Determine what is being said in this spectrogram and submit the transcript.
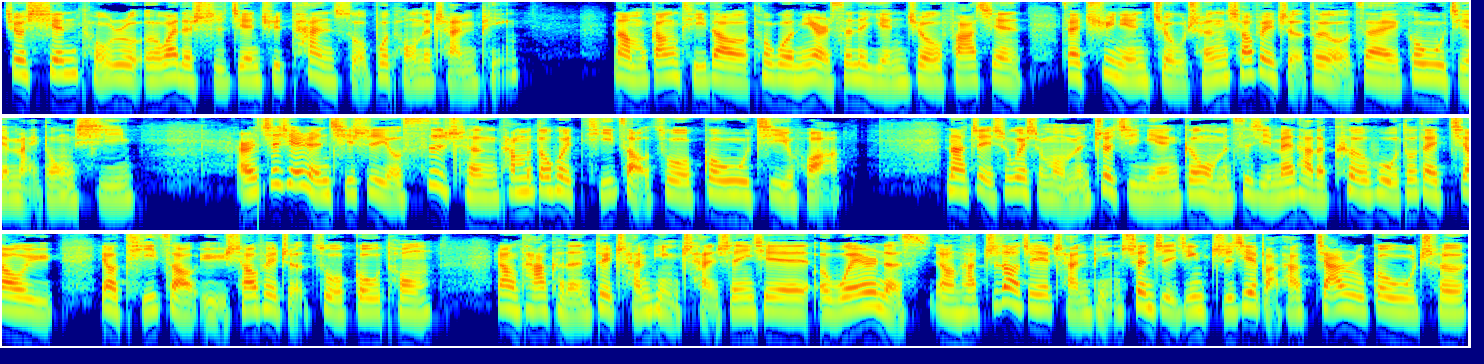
就先投入额外的时间去探索不同的产品。那我们刚提到，透过尼尔森的研究发现，在去年九成消费者都有在购物节买东西，而这些人其实有四成，他们都会提早做购物计划。那这也是为什么我们这几年跟我们自己 Meta 的客户都在教育，要提早与消费者做沟通，让他可能对产品产生一些 awareness，让他知道这些产品，甚至已经直接把它加入购物车，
